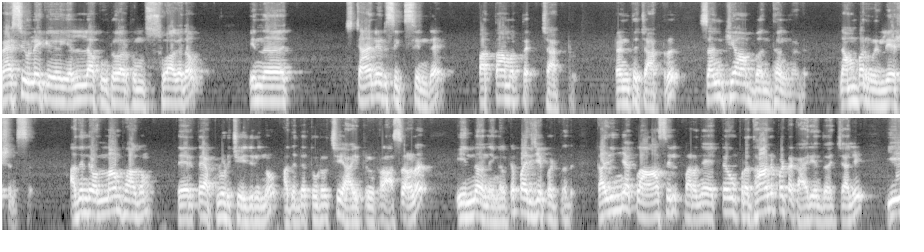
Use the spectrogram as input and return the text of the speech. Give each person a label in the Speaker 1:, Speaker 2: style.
Speaker 1: മാത്സ്യൂളിലേക്ക് എല്ലാ കൂട്ടുകാർക്കും സ്വാഗതം. ഇന്ന് സ്റ്റാൻഡേർഡ് സിക്സിന്റെ പത്താമത്തെ ചാപ്റ്റർ ടെൻത്ത് ചാപ്റ്റർ സംഖ്യാബന്ധങ്ങൾ നമ്പർ റിലേഷൻസ്. അതിന്റെ ഒന്നാം ഭാഗം നേരത്തെ അപ്ലോഡ് ചെയ്തിരുന്നു. അതിന്റെ തുടർച്ചയായിട്ടുള്ള ക്ലാസ്സാണ് ഇന്ന് നിങ്ങൾക്ക് പരിചയപ്പെടുത്തുന്നത്. കഴിഞ്ഞ ക്ലാസ്സിൽ പറഞ്ഞ ഏറ്റവും പ്രധാനപ്പെട്ട കാര്യം എന്താ വെച്ചാൽ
